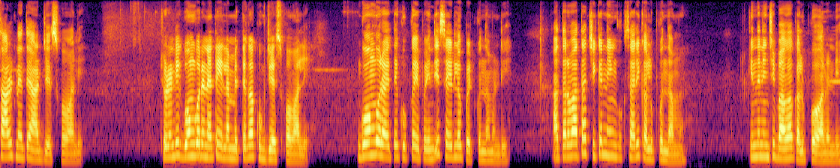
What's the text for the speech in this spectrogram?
సాల్ట్ని అయితే యాడ్ చేసుకోవాలి. చూడండి గోంగూరని అయితే ఇలా మెత్తగా కుక్ చేసుకోవాలి. గోంగూర అయితే కుక్ అయిపోయింది సైడ్లోకి పెట్టుకుందామండి. ఆ తర్వాత చికెన్ ఇంకొకసారి కలుపుకుందాము. కింద నుంచి బాగా కలుపుకోవాలండి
